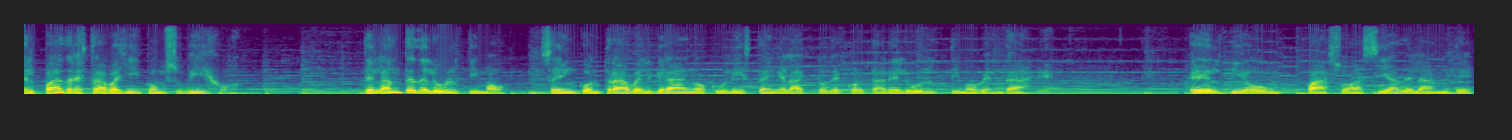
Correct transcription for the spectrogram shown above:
El padre estaba allí con su hijo. Delante del último se encontraba el gran oculista en el acto de cortar el último vendaje. Él dio un paso hacia adelante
